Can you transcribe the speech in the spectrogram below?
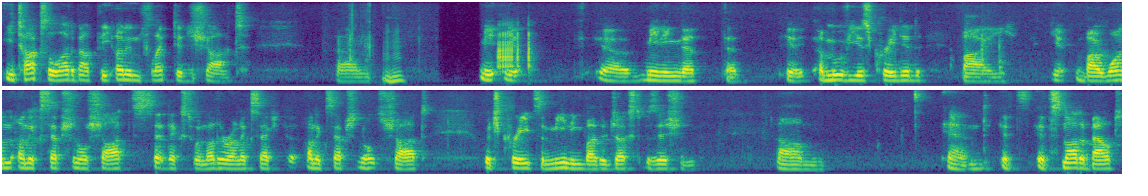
he talks a lot about the uninflected shot, um, Mhm. me- uh, meaning that that uh, a movie is created by by one unexceptional shot set next to another unexceptional shot, which creates a meaning by their juxtaposition. Um, and it's it's not about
